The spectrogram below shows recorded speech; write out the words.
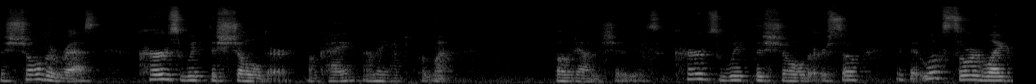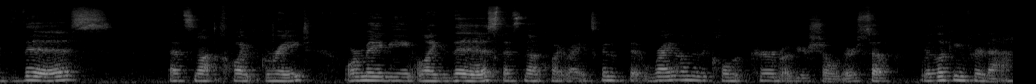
the shoulder rest curves with the shoulder, okay? I may have to put my bow down to show you this. Curves with the shoulder. So if it looks sort of like this, that's not quite great. Or maybe like this, that's not quite right. It's going to fit right onto the curve of your shoulder. So we're looking for that,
